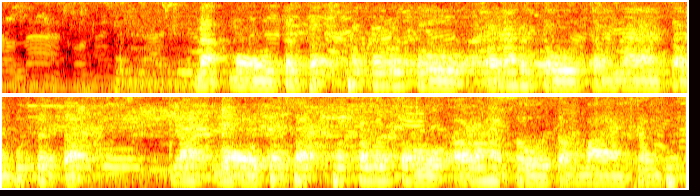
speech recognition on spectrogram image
ก้าวหน้าขอให้นะโมตัสสะภะคะวะโตอะระหะโตสัมมาสัมพุทธัสสะนะโมตัสสะภะคะวะโตอะระหะโตสัมมาสัมพุทธ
